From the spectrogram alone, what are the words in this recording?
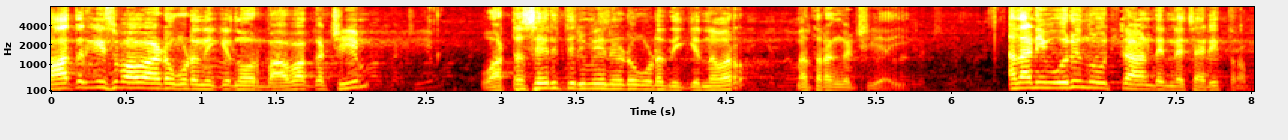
പാത്രികീസ് ബാവായുടെ കൂടെ നിൽക്കുന്നവർ ബാവ കക്ഷിയും വട്ടശ്ശേരി തിരുമേനിയുടെ കൂടെ നിൽക്കുന്നവർ മത്രം കക്ഷിയായി. അതാണ് ഈ ഒരു നൂറ്റാണ്ടിന്റെ ചരിത്രം.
